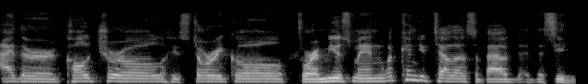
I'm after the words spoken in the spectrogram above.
Either cultural, historical, for amusement. What can you tell us about the city?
